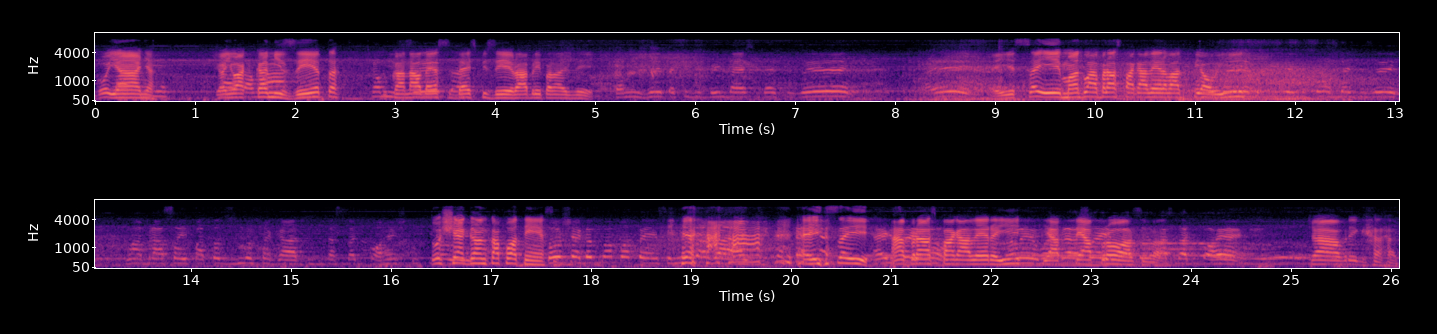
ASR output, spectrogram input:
Goiânia. Ganhou a camiseta. Camiseta, canal da S10 Piseiro. Abre aí pra nós ver. Camiseta aqui de brinde da S10 Piseiro. Aê. É isso aí. Manda um abraço pra galera lá do Piauí. Um abraço aí pra todos os meus chegados da cidade de Corrente. Tô chegando com a potência. Tô chegando com a potência. é isso aí. É isso abraço aí, pra galera aí Valeu, e até a próxima. Tchau, obrigado.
